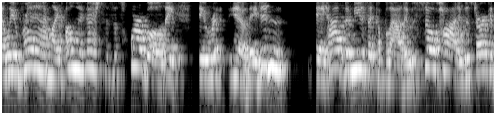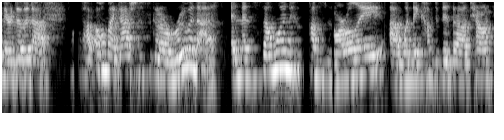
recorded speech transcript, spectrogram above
And we read it. I'm like, oh my gosh, this is horrible. They, they, you know, they didn't they had the music up loud. It was so hot. It was dark in there. Da da da. I thought, oh my gosh, this is going to ruin us. And then someone who comes normally um, when they come to visit out of town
